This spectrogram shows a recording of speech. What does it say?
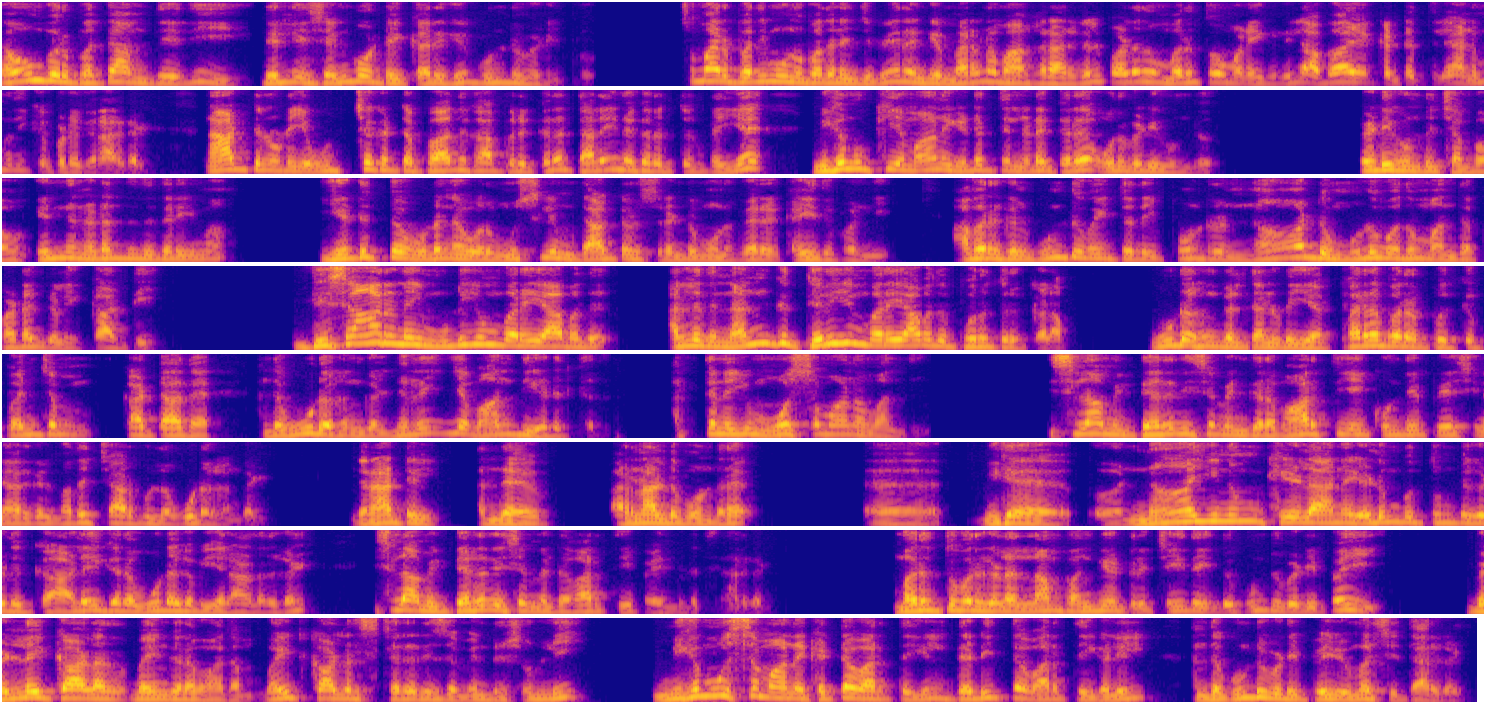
November பத்தாம் தேதி டெல்லி செங்கோட்டைக்கு அருகே குண்டு வெடிப்பு. சுமார் பதிமூணு பதினஞ்சு பேர் அங்கே மரணமாகிறார்கள். பலரும் மருத்துவமனைகளில் அபாய கட்டத்தில் அனுமதிக்கப்படுகிறார்கள். நாட்டினுடைய உச்சகட்ட பாதுகாப்பு இருக்கிற தலைநகரத்தினுடைய மிக முக்கியமான இடத்தில் நடக்கிற ஒரு வெடிகுண்டு. வெடிகுண்டு சம்பவம். என்ன நடந்தது தெரியுமா? எடுத்த உடனே ஒரு முஸ்லிம் டாக்டர்ஸ் ரெண்டு மூணு பேரை கைது பண்ணி அவர்கள் குண்டு வைத்ததை போன்று நாடு முழுவதும் அந்த படங்களை காட்டி விசாரணை முடியும் வரையாவது அல்லது நன்கு தெரியும் வரையாவது பொறுத்திருக்கலாம். ஊடகங்கள் தன்னுடைய பரபரப்புக்கு பஞ்சம் காட்டாத அந்த ஊடகங்கள் நிறைய வாந்தி எடுத்தது. அத்தனையும் மோசமான வாந்தி. இஸ்லாமிக் டெரரிசம் என்கிற வார்த்தையை கொண்டே பேசினார்கள் மதச்சார்புள்ள ஊடகங்கள். இந்த நாட்டில் அந்த அர்னால்டு போன்ற அஹ், மிக நாயினும் கீழான எலும்பு துண்டுகளுக்கு அலைகிற ஊடகவியலாளர்கள் இஸ்லாமிக் டெரரிசம் என்ற வார்த்தையை பயன்படுத்தினார்கள். மருத்துவர்கள் எல்லாம் பங்கேற்று செய்த இந்த குண்டு வெடிப்பை வெள்ளைக்காலர் பயங்கரவாதம் ஒயிட் காலர்ஸ் டெரரிசம் என்று சொல்லி மிக மோசமான கெட்ட வார்த்தையில் தடித்த வார்த்தைகளில் அந்த குண்டு வெடிப்பை விமர்சித்தார்கள்.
